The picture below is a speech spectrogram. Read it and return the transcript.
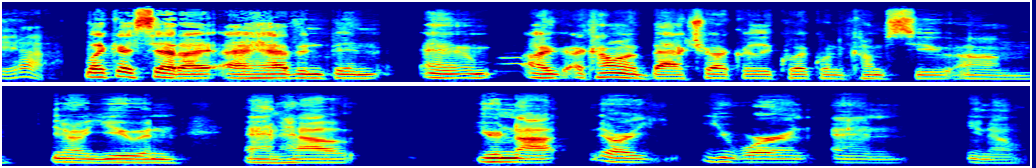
yeah. like I said, I, I haven't been, and I, I kind of want to backtrack really quick when it comes to, um, you know, you and and how you're not, or you weren't, and you know,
